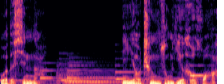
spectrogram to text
我的心呐，你要称颂耶和华，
